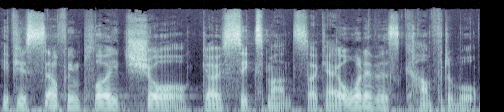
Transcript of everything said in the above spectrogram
If you're self employed, sure, go six months, okay, or whatever's comfortable.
